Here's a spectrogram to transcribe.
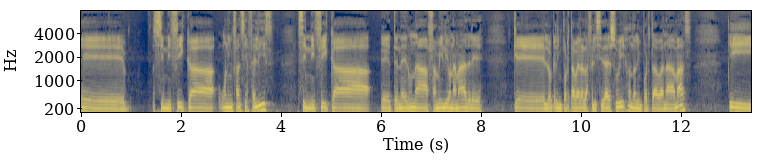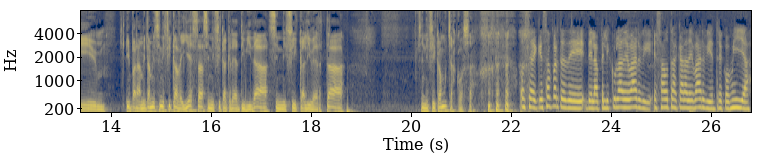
Eh, significa una infancia feliz, significa eh, tener una familia, una madre que lo que le importaba era la felicidad de su hijo, no le importaba nada más. Y, y para mí también significa belleza, significa creatividad, significa libertad, significa muchas cosas. O sea, que esa parte de, de la película de Barbie, esa otra cara de Barbie, entre comillas,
